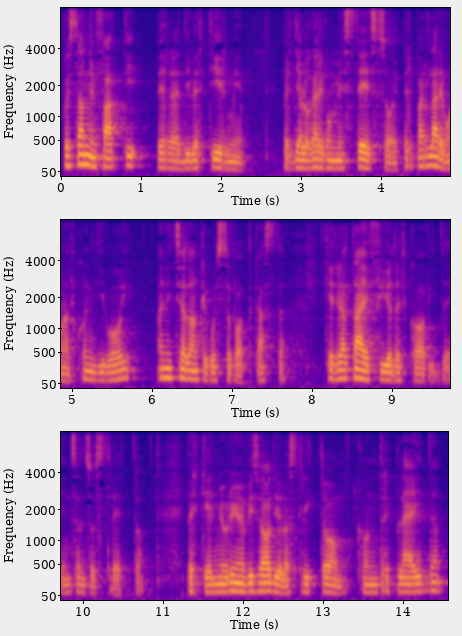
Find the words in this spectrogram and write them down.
Quest'anno infatti, per divertirmi, per dialogare con me stesso e per parlare con alcuni di voi, ho iniziato anche questo podcast, che in realtà è figlio del Covid, in senso stretto, perché il mio primo episodio l'ho scritto con tre played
